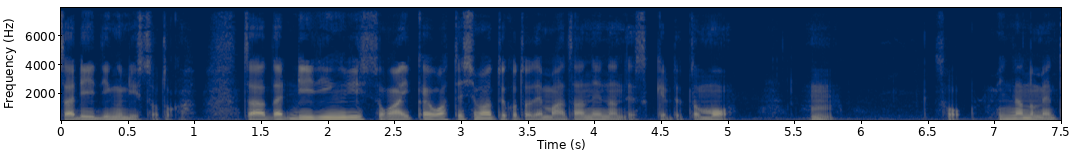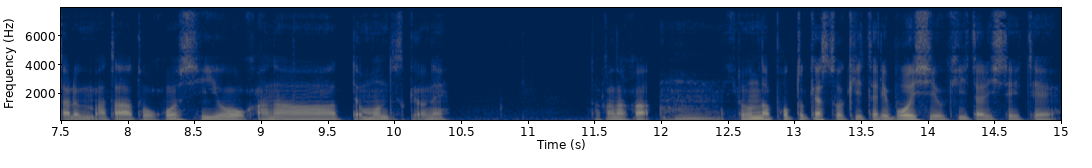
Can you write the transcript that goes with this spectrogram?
ザ・リーディングリストとか。ザ・リーディングリストが一回終わってしまうということでまあ残念なんですけれどもうん。そう。みんなのメンタルまた投稿しようかなって思うんですけどね。なかなか、うん、いろんなポッドキャストを聞いたりボイシーを聞いたりしていて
